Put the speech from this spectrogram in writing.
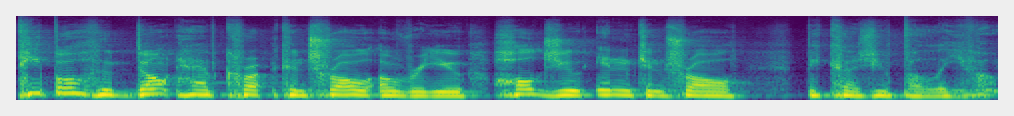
People who don't have control over you hold you in control because you believe them.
